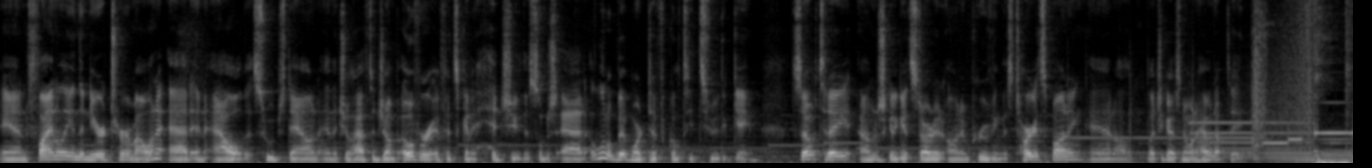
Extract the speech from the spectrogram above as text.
And finally, in the near term, I want to add an owl that swoops down and that you'll have to jump over if it's going to hit you. This will just add a little bit more difficulty to the game. So today, I'm just going to get started on improving this target spawning, and I'll let you guys know when I have an update.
